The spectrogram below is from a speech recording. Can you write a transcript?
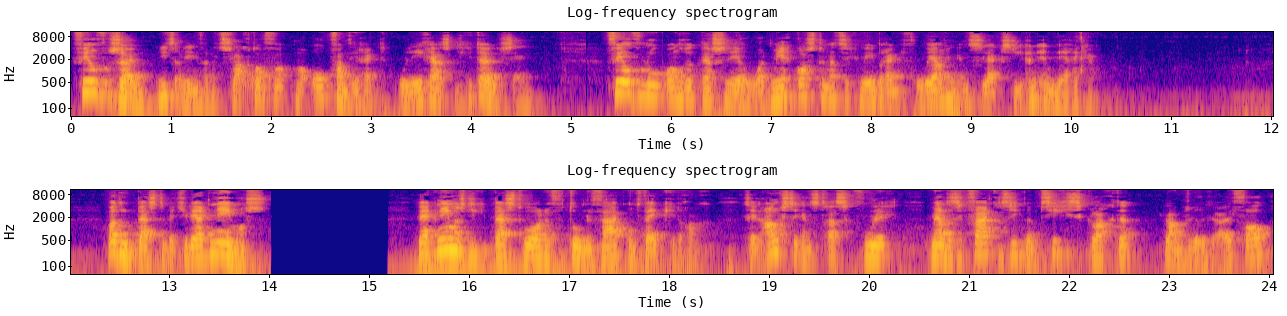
Veel verzuim, niet alleen van het slachtoffer, maar ook van directe collega's die getuigen zijn. Veel verloop onder het personeel, wat meer kosten met zich meebrengt voor werving en selectie en inwerken. Wat doet pesten met je werknemers? Werknemers die gepest worden vertonen vaak ontwijkgedrag, zijn angstig en stressgevoelig melden zich vaker ziek met psychische klachten, langdurige uitval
